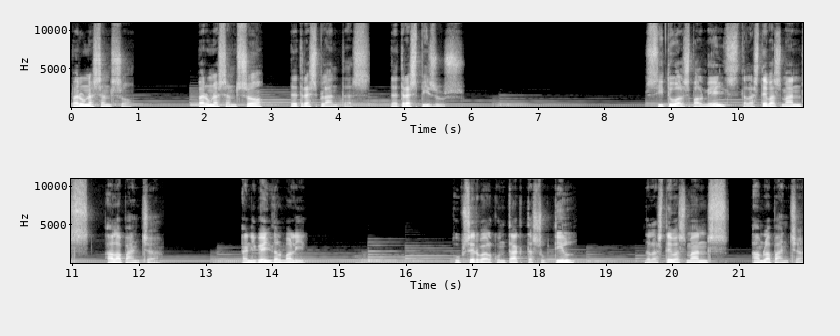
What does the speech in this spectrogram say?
per un ascensor, per un ascensor de tres plantes, de tres pisos. Situa els palmells de les teves mans a la panxa, a nivell del malic. Observa el contacte subtil de les teves mans amb la panxa.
